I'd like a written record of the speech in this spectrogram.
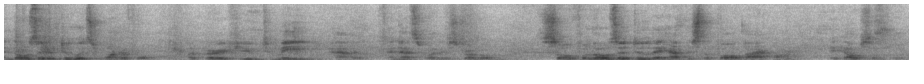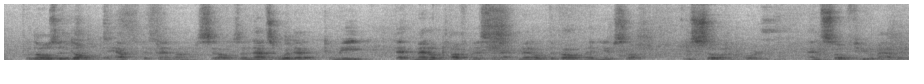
And those that do, it's wonderful, but very few, to me, have it, and that's why they struggle. So for those that do, they have this to fall back on. It helps them. For those that don't, they have to depend on themselves, and that's where that, to me, that mental toughness and that mental development in yourself is so important, and so few have it.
